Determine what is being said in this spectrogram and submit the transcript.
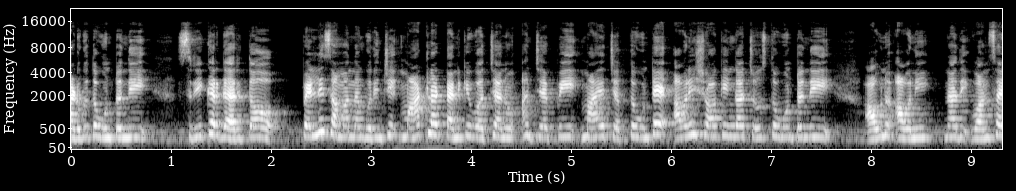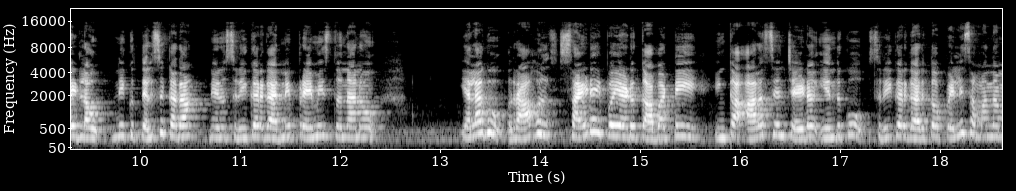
అడుగుతూ ఉంటుంది. శ్రీకర్ గారితో పెళ్ళి సంబంధం గురించి మాట్లాడటానికి వచ్చాను అని చెప్పి మాయ చెప్తూ ఉంటే అవని షాకింగ్గా చూస్తూ ఉంటుంది. అవును అవని నాది వన్ సైడ్ లవ్. నీకు తెలుసు కదా నేను శ్రీకర్ గారిని ప్రేమిస్తున్నాను. ఎలాగూ రాహుల్ సైడ్ అయిపోయాడు కాబట్టి ఇంకా ఆలస్యం చేయడం ఎందుకు? శ్రీకర్ గారితో పెళ్ళి సంబంధం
